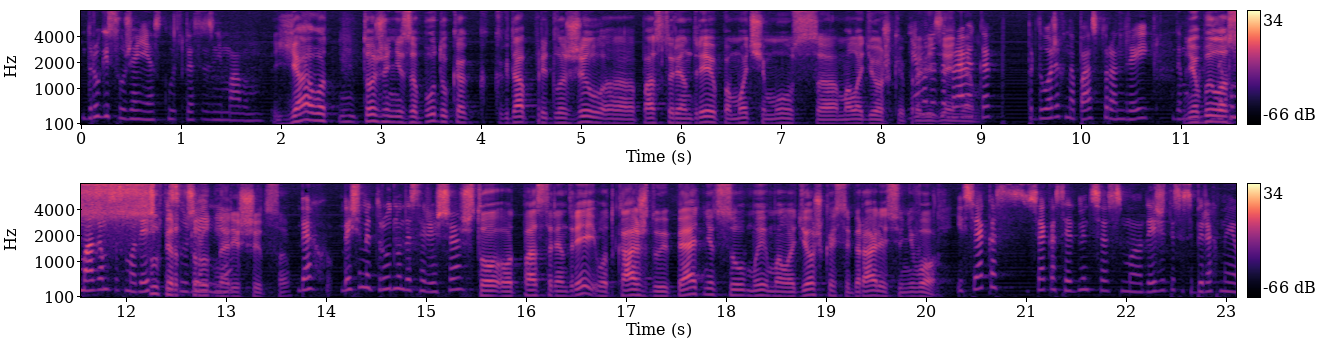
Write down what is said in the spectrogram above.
други служения, с които да се занимавам. Я вот тоже не забуду, как когда предложил э, пастору Андрею помочь ему с э, молодежкой Няма да забравя проведением. как предложих на пастор Андрей да, Мне было да с супер трудно решиться. Бях, беше ми трудно да се реша. Что вот пастор Андрей, вот каждую пятницу мы молодежкой собирались у него. И всяка, всяка седмица с младежите се събирахме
